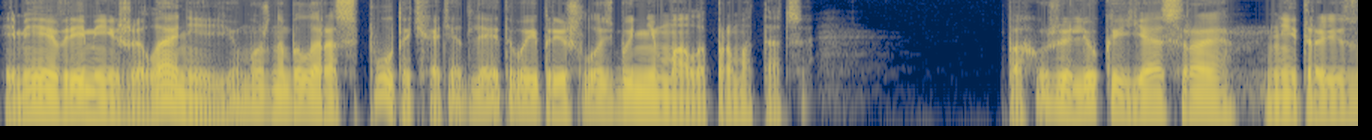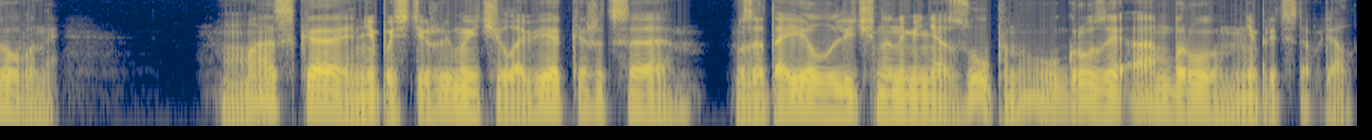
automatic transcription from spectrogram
Имея время и желание, ее можно было распутать, хотя для этого и пришлось бы немало промотаться. Похоже, Люк и Ясра нейтрализованы. Маска, непостижимый человек, кажется, Затаил лично на меня зуб, но угрозы Амберу не представлял.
